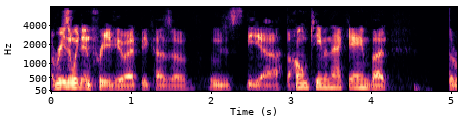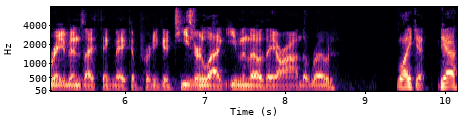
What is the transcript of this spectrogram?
a reason we didn't preview it because of who's the uh, the home team in that game, but the Ravens, I think, make a pretty good teaser leg, even though they are on the road. Like it. Yeah.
